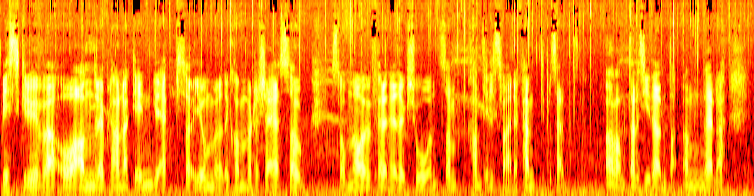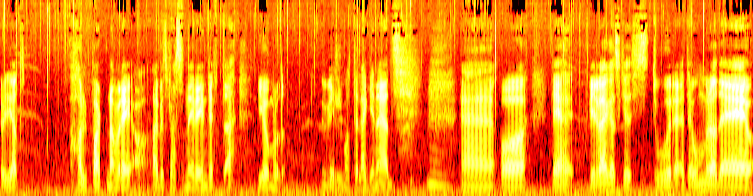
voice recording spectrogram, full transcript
hvis gruver og andre planlagte inngrep i området kommer til å skje, så skal man overføre en reduksjon som kan tilsvare 50% av antallet sideandeler. Det vil si at halvparten av arbeidsplassene i reindrifta i området vil måtte legge ned. Mm. Eh, og det vil være ganske store Det området er jo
